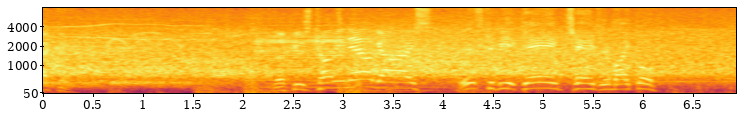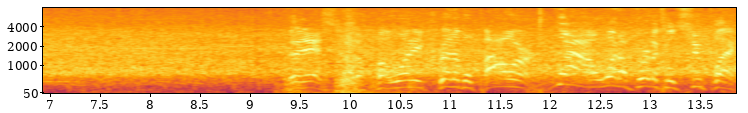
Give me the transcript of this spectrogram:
effective. Look who's coming now, guys. This could be a game changer, Michael. Look at this. Oh, what incredible power. Wow, what a vertical suplex.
